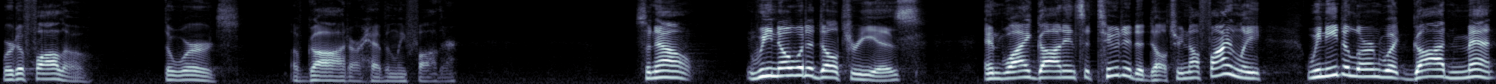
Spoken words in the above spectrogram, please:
We're to follow the words of God, our Heavenly Father. So now we know what adultery is and why God instituted adultery. Now, finally, we need to learn what God meant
